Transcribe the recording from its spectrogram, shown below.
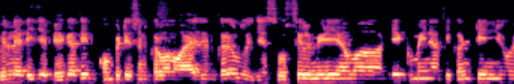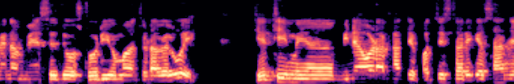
બંને ડીજે ભેગા થઈને કોમ્પિટિશન કરવાનું આયોજન કરેલું હોય, જે સોશિયલ મીડિયામાં એક મહિનાથી કન્ટિન્યુ એના મેસેજો સ્ટોરીઓમાં ચડાવેલ હોય, જેથી મીનાવાડા ખાતે પચીસ તારીખે સાંજે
